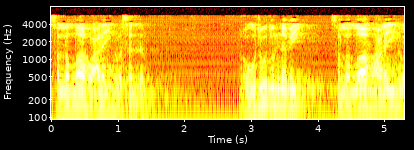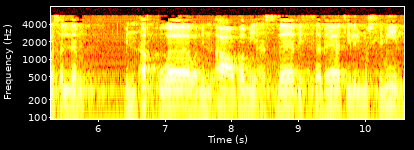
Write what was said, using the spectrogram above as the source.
صلى الله عليه وسلم. ووجود النبي صلى الله عليه وسلم من أقوى ومن أعظم أسباب الثبات للمسلمين.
